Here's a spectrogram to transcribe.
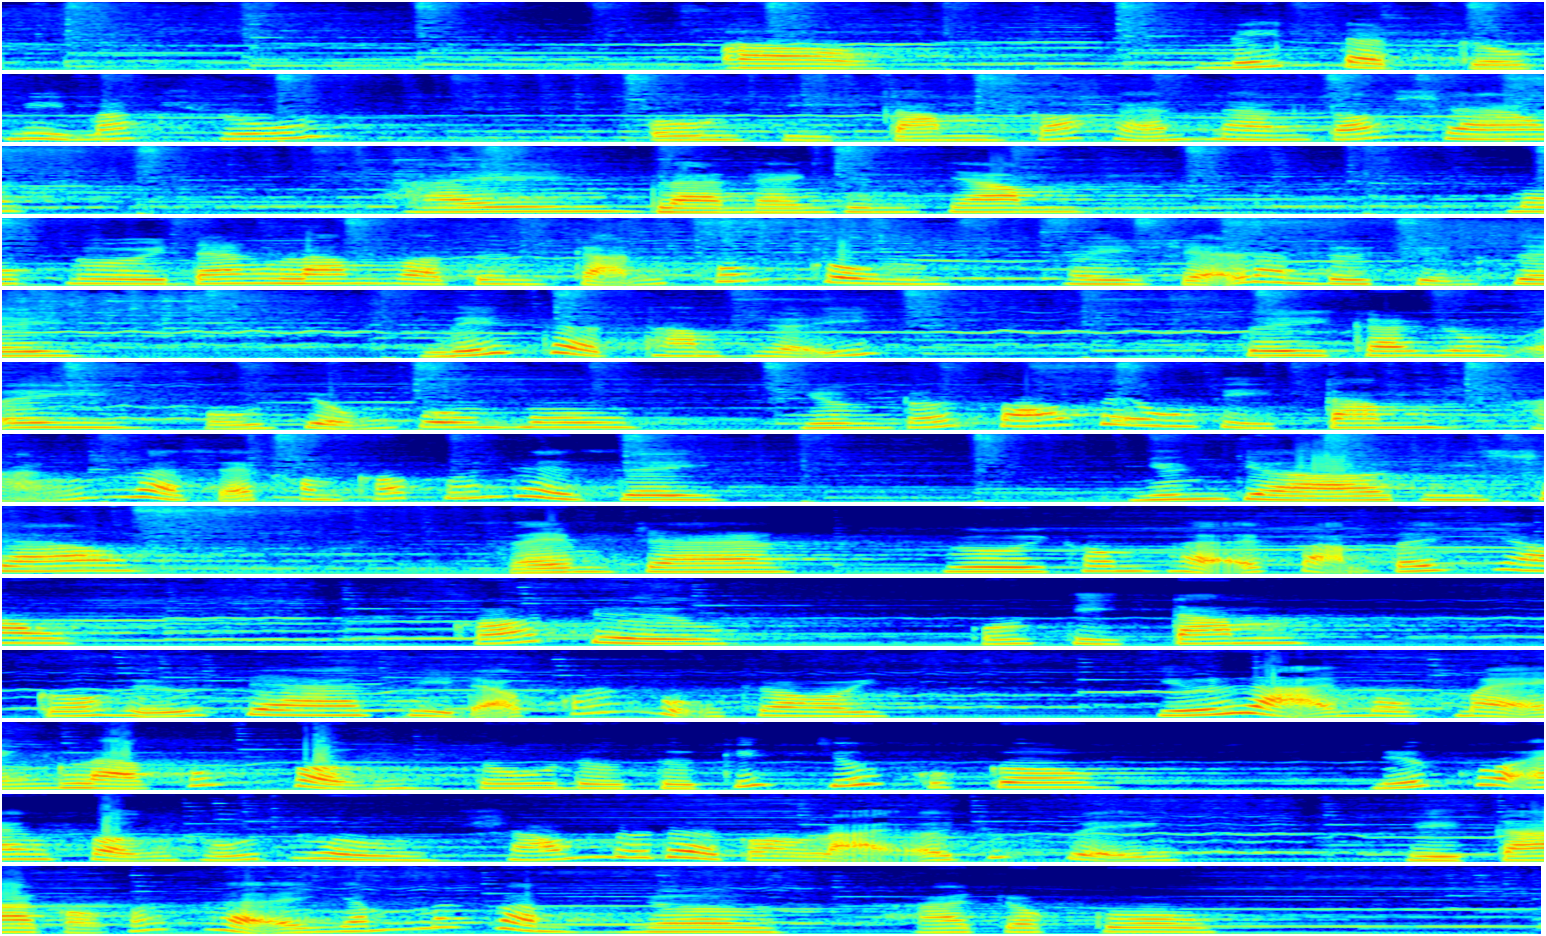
Ồ, Lý tịch rủ mi mắt xuống. Ôn trì tâm có khả năng đó sao? Hay là nàng nhìn nhầm? Một người đang lâm vào tình cảnh cuối cùng Thì sẽ làm được chuyện gì? Lý tịch thầm nghĩ. Tuy cao dung y hữu dũng vô mưu nhưng đối phó với U Tỳ Tâm hẳn là sẽ không có vấn đề gì. Nhưng giờ thì sao? Xem ra, người không thể phạm tới nhau. Có điều, U Tỳ Tâm, cô hiểu ra thì đã quá muộn rồi. Giữ lại một mạng là phúc phận tu được từ kiếp trước của cô. Nếu cô an phận thủ thường sống đến đời còn lại ở chức viện, thì ta còn có thể nhắm mắt làm ngơ, tha cho cô.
